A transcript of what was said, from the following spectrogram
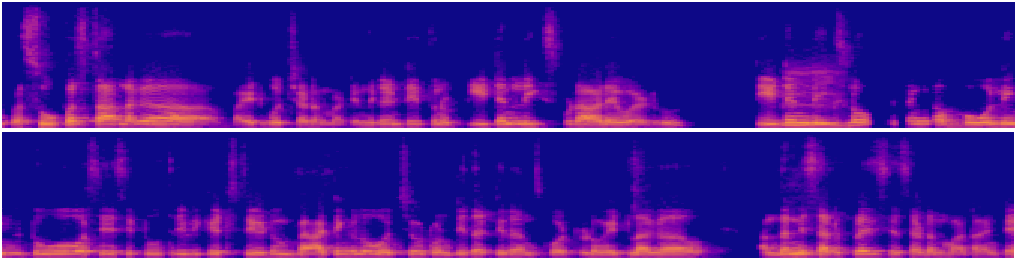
ఒక సూపర్ స్టార్ లాగా బయటకు వచ్చాడు అనమాట ఎందుకంటే ఇతను టీ టెన్ లీగ్స్ కూడా ఆడేవాడు. టీ టెన్. లీగ్స్లో ఒక విధంగా బౌలింగ్ టూ ఓవర్స్ వేసి టూ త్రీ వికెట్స్ తీయడం బ్యాటింగ్లో వచ్చి ట్వంటీ థర్టీ రన్స్ కొట్టడం ఇట్లాగా అందరినీ సర్ప్రైజ్ చేశాడు అనమాట అంటే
